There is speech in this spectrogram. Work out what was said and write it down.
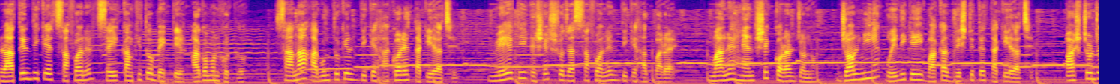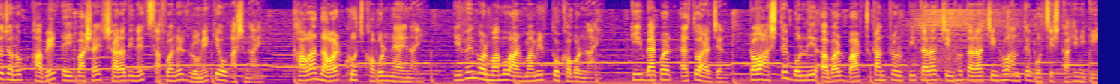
রাতের দিকে সাফওয়ানের সেই কাঙ্ক্ষিত ব্যক্তির আগমন ঘটল। সানা আগন্তুকের দিকে হা করে তাকিয়ে আছে। মেয়েটি এসে সোজা সাফওয়ানের দিকে হাত বাড়ায়। মানে হ্যান্ডশেক করার জন্য। জল নিয়ে ওইদিকেই বাঁকা দৃষ্টিতে তাকিয়ে আছে। আশ্চর্যজনক ভাবে এই বাসায় সারাদিনে সাফওয়ানের রুমে কেউ আসে নাই। খাওয়া দাওয়ার খোঁজ খবর নেয় নাই। ইভেন ওর মামু আর মামির তো খবর নাই। কি ব্যাপার, এত আর্জেন্ট। ট আসতে বললি আবার বার্থ কন্ট্রোল কি তারা চিহ্ন তারা চিহ্ন আনতে বলছিস কাহিনী কি?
